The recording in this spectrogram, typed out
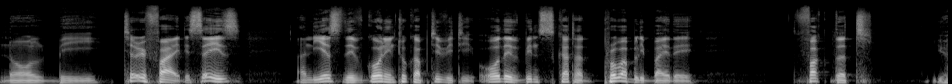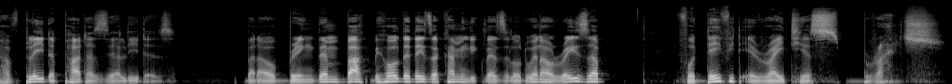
nor be terrified. He says, and yes, they've gone into captivity, or they've been scattered, probably by the fact that you have played a part as their leaders. But I'll bring them back. Behold, the days are coming, declares the Lord, when I'll raise up for David a righteous branch.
